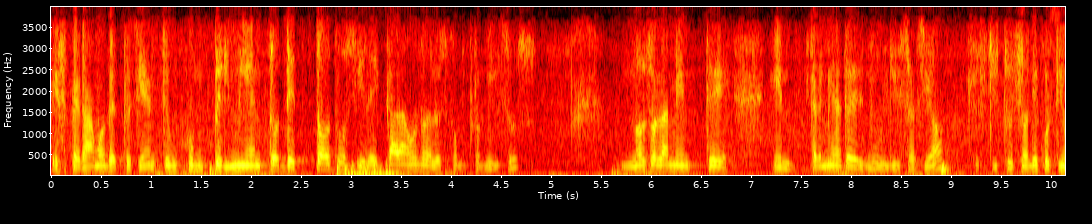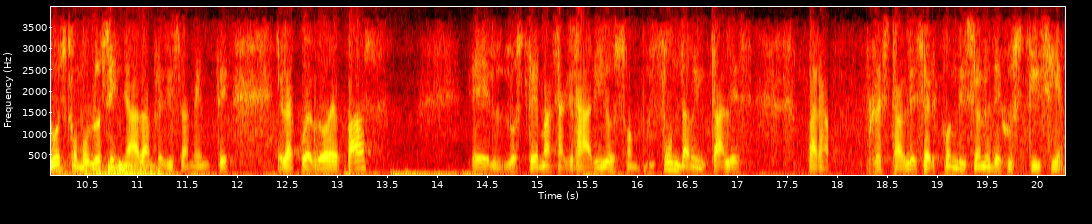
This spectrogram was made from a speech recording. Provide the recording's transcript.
Esperamos del presidente un cumplimiento de todos y de cada uno de los compromisos, no solamente en términos de desmovilización, sustitución de cultivos como lo señala precisamente el acuerdo de paz, los temas agrarios son fundamentales para restablecer condiciones de justicia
